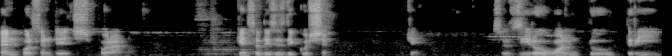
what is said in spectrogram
10 percentage per annum. Okay so this is the question. Okay. So 0 1 2 3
